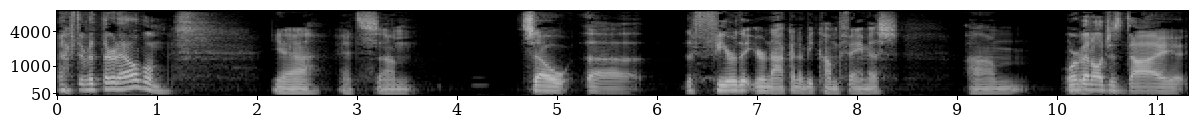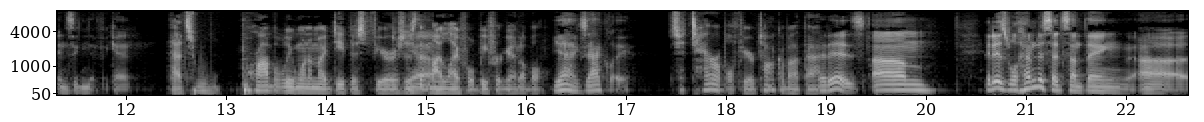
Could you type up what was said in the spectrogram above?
after a third album. Yeah, it's um. So uh, the fear that you're not going to become famous, um, Or that I'll just die insignificant. that's probably one of my deepest fears is Yeah. that my life will be forgettable. Yeah, exactly. It's a terrible fear. Talk about that. It is. Um, it is. Well, Chemda said something uh,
